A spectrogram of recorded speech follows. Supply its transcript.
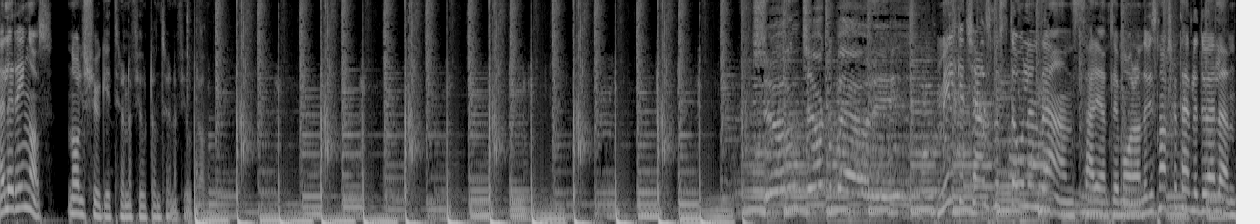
eller ring oss 020 314 314. Dance här egentligen imorgon. Där vi snart ska tävla i duellen.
